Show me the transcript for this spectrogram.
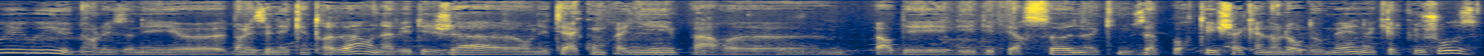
Oui, oui, dans les années euh, dans les années 80, on avait déjà, euh, on était accompagné par euh, par des, des, des, personnes qui nous apportaient chacun dans leur domaine quelque chose.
